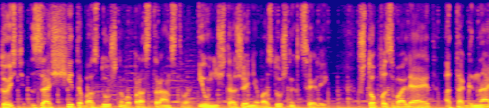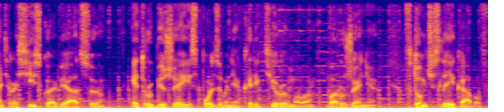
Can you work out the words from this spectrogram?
То есть защита воздушного пространства и уничтожение воздушных целей, что позволяет отогнать российскую авиацию от рубежей использования корректируемого вооружения, в том числе и КАБов.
